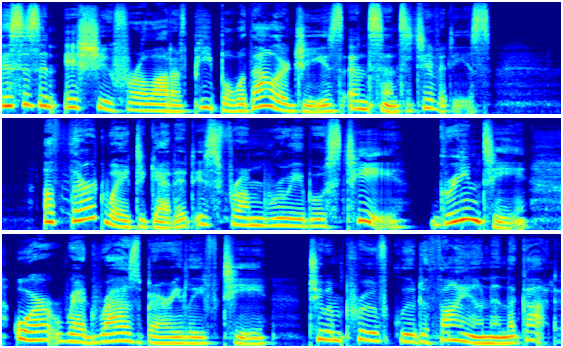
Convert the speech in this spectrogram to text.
this is an issue for a lot of people with allergies and sensitivities. A third way to get it is from rooibos tea, green tea, or red raspberry leaf tea to improve glutathione in the gut.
